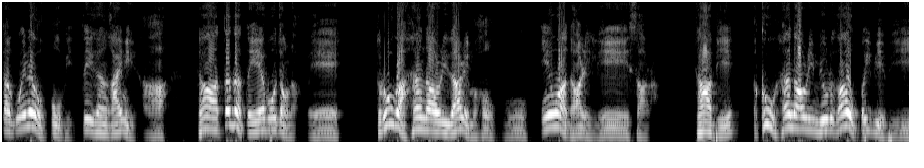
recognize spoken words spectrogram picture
တက်ကွင်းထဲကိုပို့ပြီးတေကန်ခိုင်းနေတာဒါတက်တက်တရေဘောကြောင့်လားပဲ သူတို့ကဟန်တာရီသားတွေမဟုတ်ဘူးအင်းဝသားတွေလေစာရာဒါအပြင်အခုဟန်တော်ရီမျိုးတကားကိုပိတ်ပစ်ပြီး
